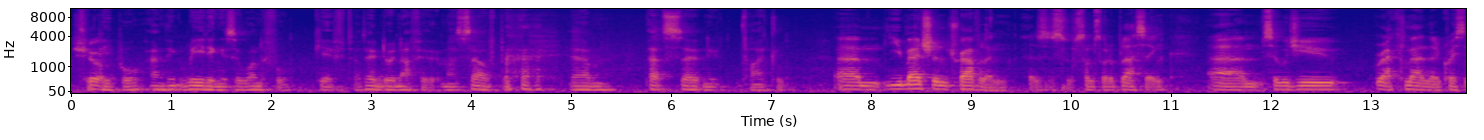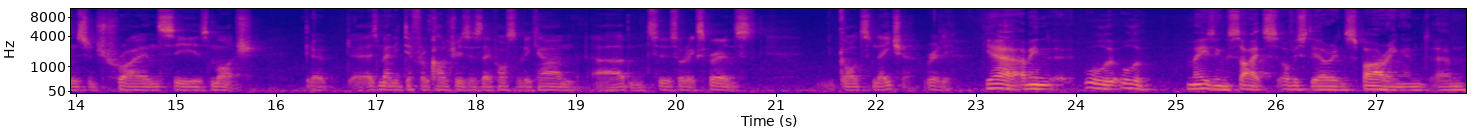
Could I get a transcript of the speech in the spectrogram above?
Sure. to people. And I think reading is a wonderful gift. I don't do enough of it myself, but um, that's certainly vital. Um, you mentioned traveling as some sort of blessing. Um, so would you recommend that a Christian should try and see as much, you know, as many different countries as they possibly can um, to sort of experience God's nature, really? Yeah, I mean, all the all the amazing sights obviously are inspiring, and um,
